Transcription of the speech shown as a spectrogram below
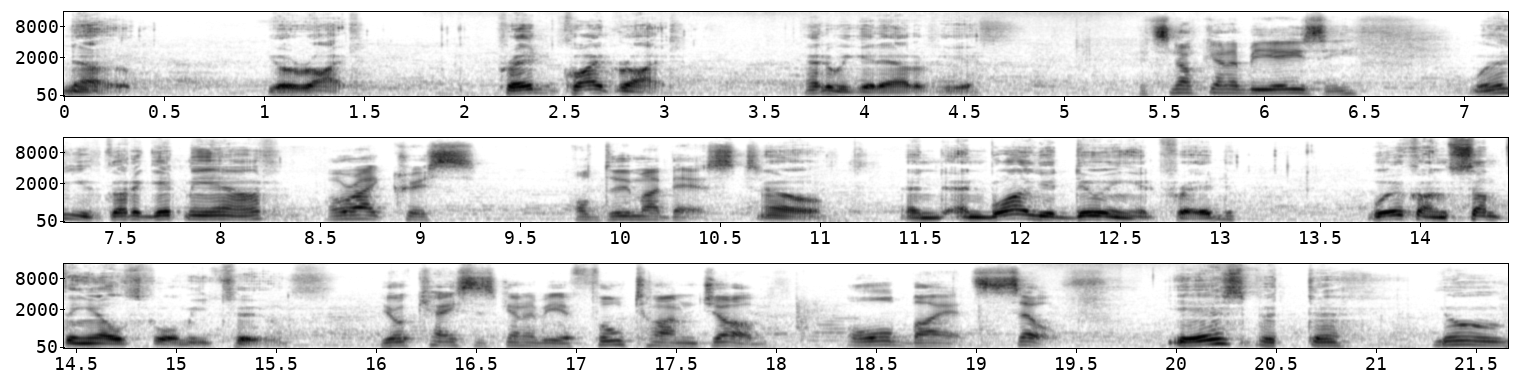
No. You're right. Fred, quite right. How do we get out of here? It's not going to be easy. Well, you've got to get me out. All right, Kris. I'll do my best. Oh, and, and while you're doing it, Fred, work on something else for me too. Your case is going to be a full time job, all by itself. Yes, but uh, you're,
